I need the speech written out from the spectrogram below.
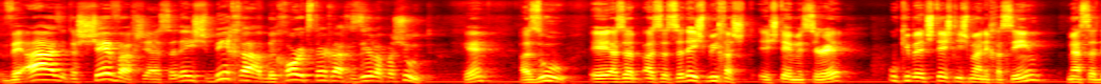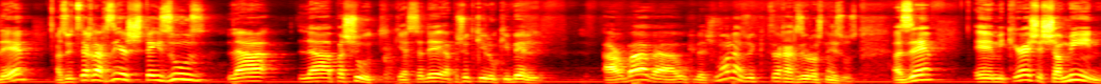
ואז את השבח שהשדה השביחה, הבכור יצטרך להחזיר לפשוט, כן? אז הוא, אה, אז, אז השדה השביחה 12, הוא קיבל שתי שליש מהנכסים, מהשדה, אז הוא יצטרך להחזיר שתי זוז לפשוט, כי השדה, הפשוט כאילו קיבל ארבע, והוא קיבל שמונה, אז הוא יצטרך להחזיר לו שני זוז. אז זה אה, מקרה ששמין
